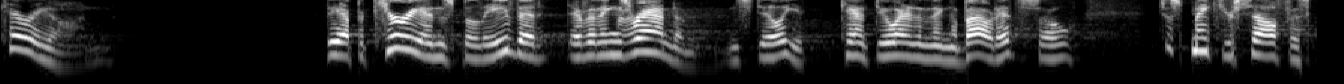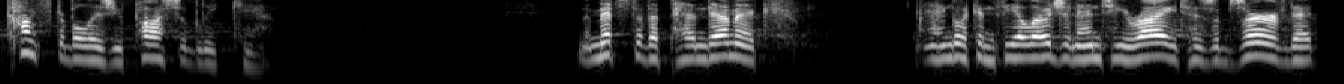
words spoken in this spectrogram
Carry on. The Epicureans believe that everything's random, and still you can't do anything about it, so just make yourself as comfortable as you possibly can. In the midst of the pandemic, Anglican theologian N.T. Wright has observed that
